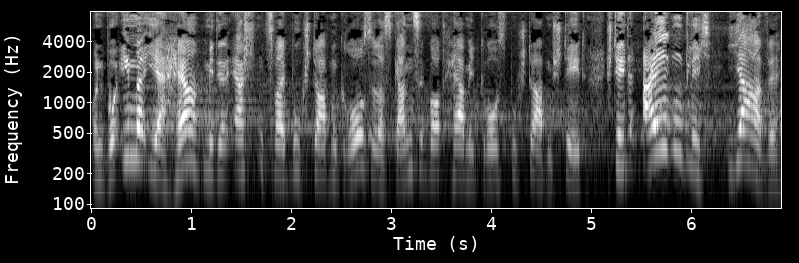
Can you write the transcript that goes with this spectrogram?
Und wo immer ihr Herr mit den ersten zwei Buchstaben groß oder das ganze Wort Herr mit Großbuchstaben steht, steht eigentlich Jahwe.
